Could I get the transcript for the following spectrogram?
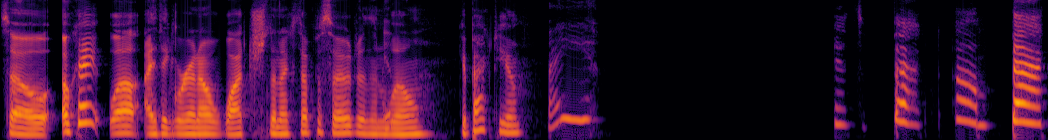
So, okay, well, I think we're going to watch the next episode and then Yep. we'll get back to you. Bye. It's a fact. I'm back.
